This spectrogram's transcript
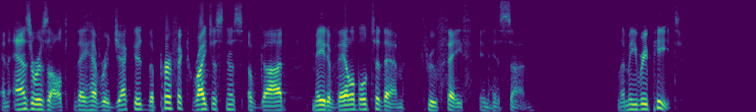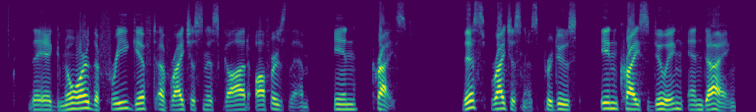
and as a result, they have rejected the perfect righteousness of God made available to them through faith in His Son. Let me repeat. They ignore the free gift of righteousness God offers them in Christ. This righteousness, produced in Christ's doing and dying,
